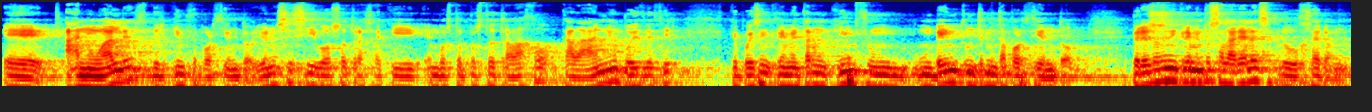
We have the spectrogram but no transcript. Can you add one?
eh, anuales del 15%. Yo no sé si vosotras aquí en vuestro puesto de trabajo, cada año podéis decir que podéis incrementar un 15, un, 20, un 30%. Pero esos incrementos salariales se produjeron.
